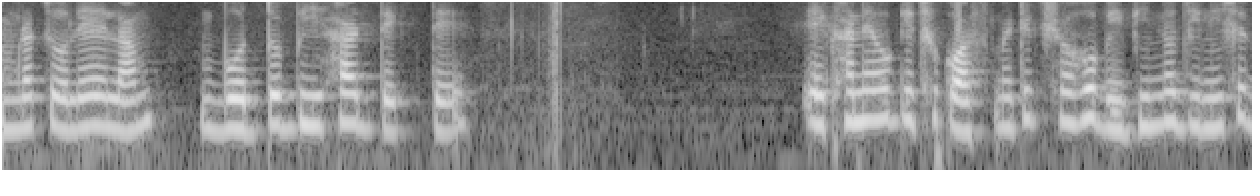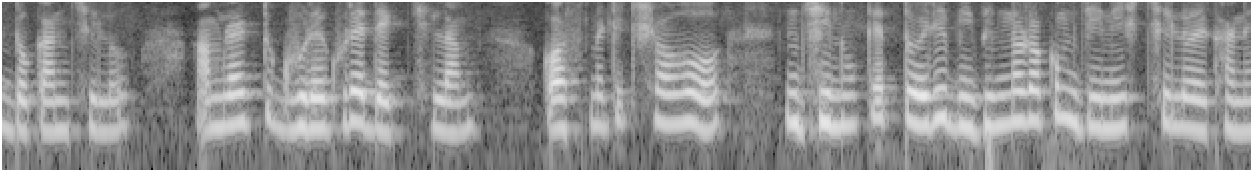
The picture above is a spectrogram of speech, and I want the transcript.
আমরা চলে এলাম বৌদ্ধ বিহার দেখতে। এখানেও কিছু কসমেটিক সহ বিভিন্ন জিনিসের দোকান ছিল। আমরা একটু ঘুরে ঘুরে দেখছিলাম। কসমেটিক সহ ঝিনুকের তৈরি বিভিন্ন রকম জিনিস ছিল এখানে।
